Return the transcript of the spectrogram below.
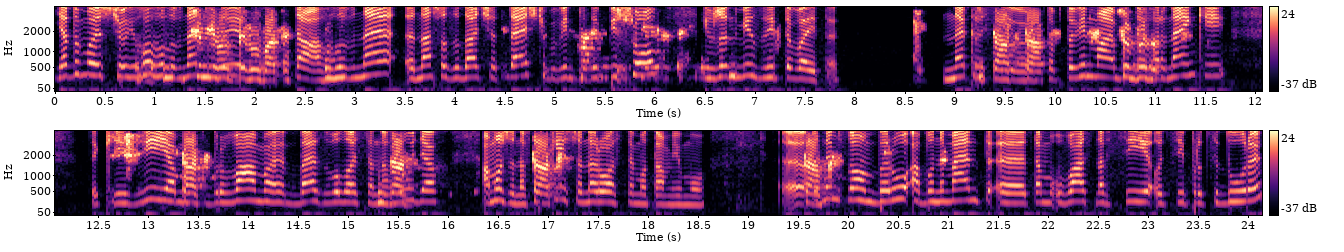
я думаю, що його головне Чим його туди. здивувати? Так, головне, е, наша задача те, щоб він туди пішов і вже не міг звідти вийти. Некрасивим. Так, так. Тобто він має бути ви- гарненький, такий з віями, Так. з бровами, без волосся на Да. грудях, а може навпаки, Так. ще наростимо там йому. Е, Так. Одним словом, беру абонемент е, там у вас на всі оці процедури.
